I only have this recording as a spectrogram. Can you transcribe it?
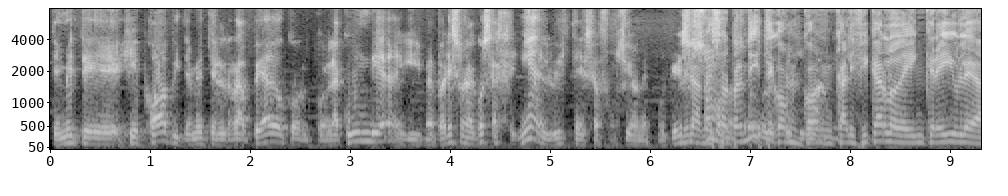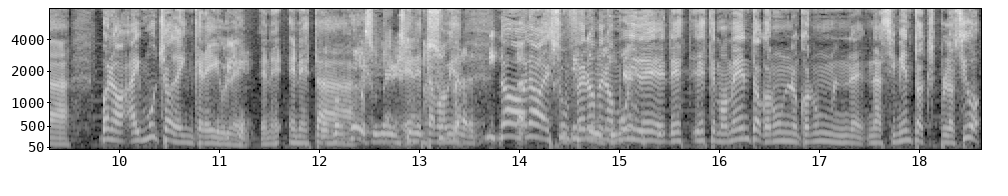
te mete hip hop y te mete el rapeado con, con la cumbia, y me parece una cosa genial, viste, esas funciones. Porque Mira, me sorprendiste nosotros, con, calificarlo de increíble a. Bueno, hay mucho de increíble en, en ¿Pero esta, por qué? Es una- en esta movida. No, no, es un fenómeno muy de, de este momento, con un, con un nacimiento explosivo.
